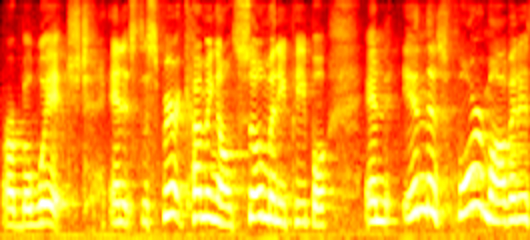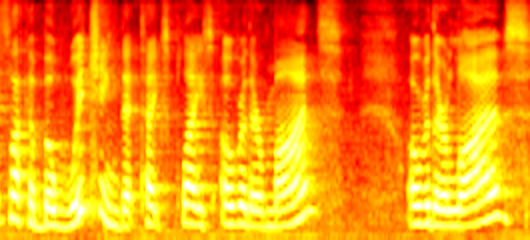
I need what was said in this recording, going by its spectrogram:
or bewitched. And it's the Spirit coming on so many people. And in this form of it, it's like a bewitching that takes place over their minds, over their lives.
